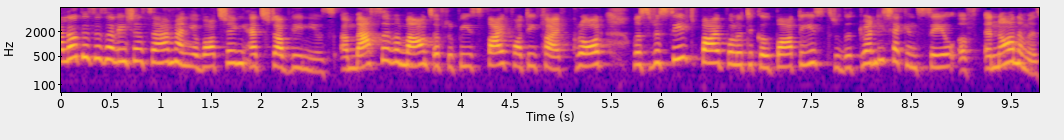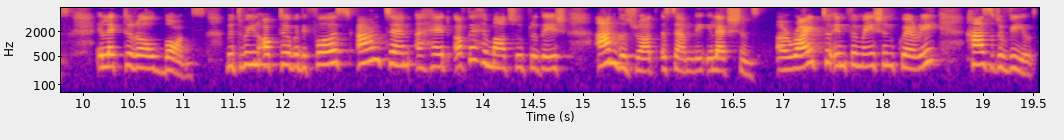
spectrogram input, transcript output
Hello, this is Alicia Sam and you're watching HW News. A massive amount of rupees 545 crore was received by political parties through the 22nd sale of anonymous electoral bonds between October the 1st and 10 ahead of the Himachal Pradesh and Gujarat assembly elections. A right to information query has revealed.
